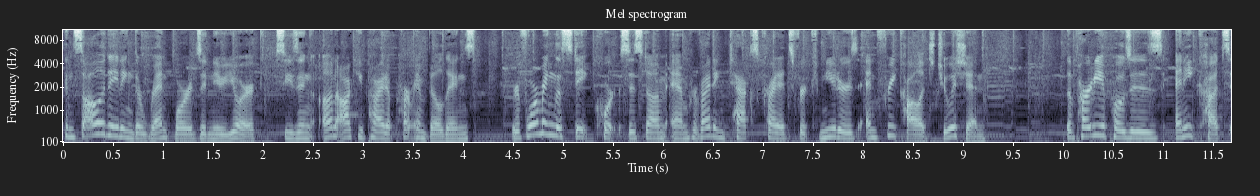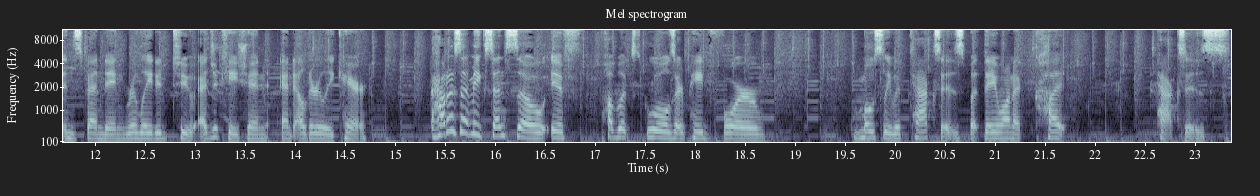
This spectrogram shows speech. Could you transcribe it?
consolidating the rent boards in New York, seizing unoccupied apartment buildings, reforming the state court system, and providing tax credits for commuters and free college tuition. The party opposes any cuts in spending related to education and elderly care. How does that make sense, though, if public schools are paid for mostly with taxes, but they want to cut taxes?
